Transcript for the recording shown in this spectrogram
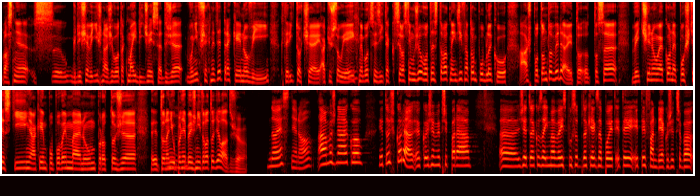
vlastně, s, když je vidíš naživo, tak mají DJ set, že oni všechny ty tracky nový, který točej, ať už jsou jejich hmm. nebo cizí, tak si vlastně můžou otestovat nejdřív na tom publiku a až potom to vydají. To, to se většinou jako nepoštěstí nějakým popovým jménům, protože to není hmm. úplně běžný tohle to dělat, že jo? No jasně, no. Ale možná jako je to škoda, jako že mi připadá, že je to jako zajímavý způsob taky, jak zapojit i ty, i ty fandy, jakože třeba,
